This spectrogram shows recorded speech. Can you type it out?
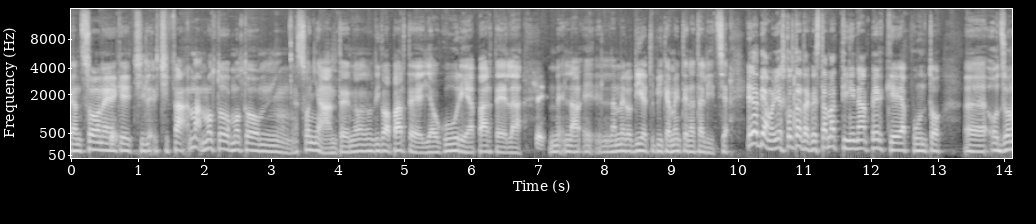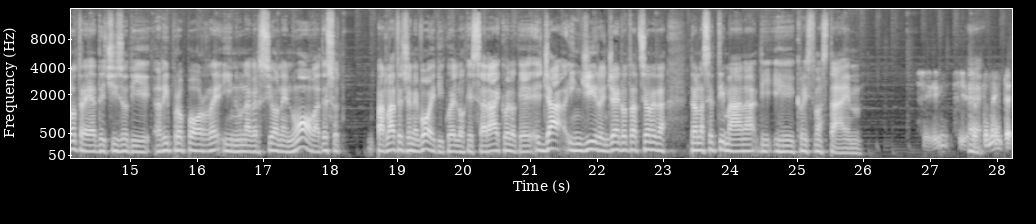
Canzone che ci, ci fa, ma molto, molto mh, sognante, non dico a parte gli auguri, a parte la, Sì. me- la, eh, la melodia tipicamente natalizia. E l'abbiamo riascoltata questa mattina perché appunto eh, Ozono 3 ha deciso di riproporre in una versione nuova. Adesso parlatecene voi di quello che sarà e quello che è già in giro, è già in rotazione da, da una settimana di eh, Christmas Time. Sì, sì, Eh. esattamente.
